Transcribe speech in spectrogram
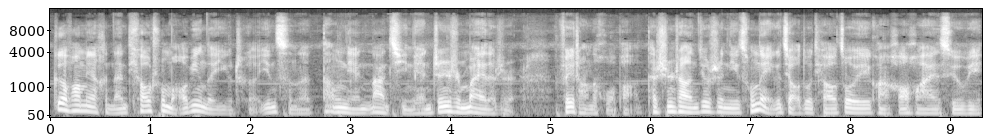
各方面很难挑出毛病的一个车。因此呢，当年那几年真是卖的是。非常的火爆，它身上就是你从哪个角度挑，作为一款豪华 SUV，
